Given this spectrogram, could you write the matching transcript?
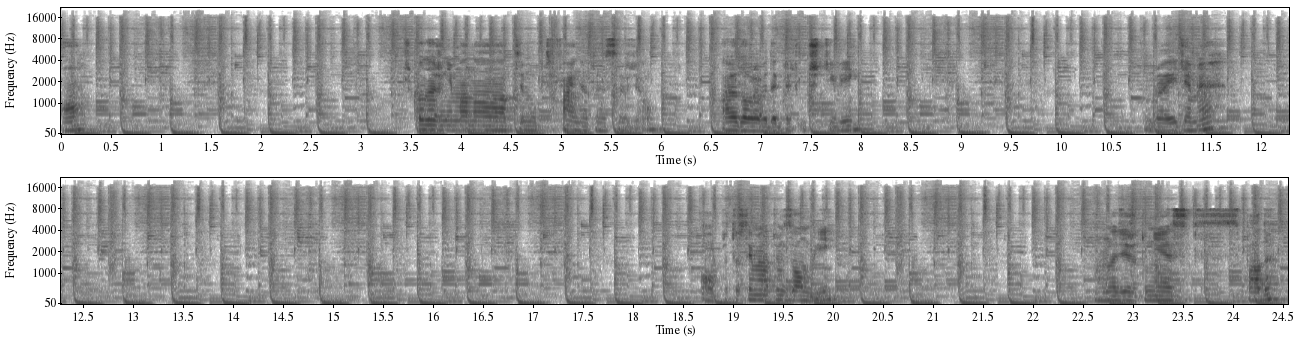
O. Szkoda, że nie ma na tym Optifine, ten sobie. Ale dobra, będę grać uczciwiej. Dobra, jedziemy. O, przetestujemy na tym zombie. Mam nadzieję, że tu nie jest espada.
